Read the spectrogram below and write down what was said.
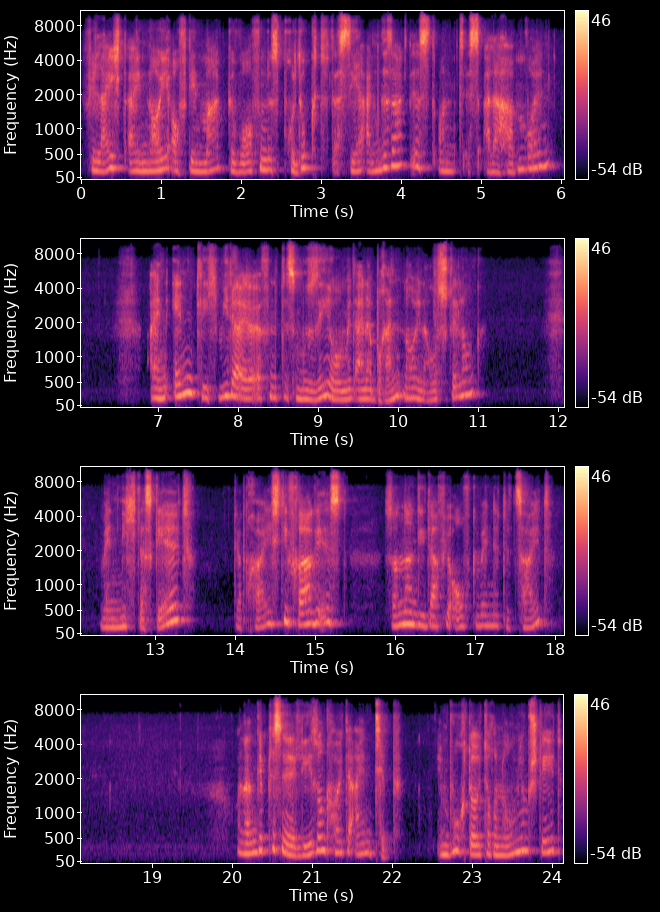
Vielleicht ein neu auf den Markt geworfenes Produkt, das sehr angesagt ist und es alle haben wollen? Ein endlich wieder eröffnetes Museum mit einer brandneuen Ausstellung? Wenn nicht das Geld, der Preis die Frage ist, sondern die dafür aufgewendete Zeit? Und dann gibt es in der Lesung heute einen Tipp. Im Buch Deuteronomium steht,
